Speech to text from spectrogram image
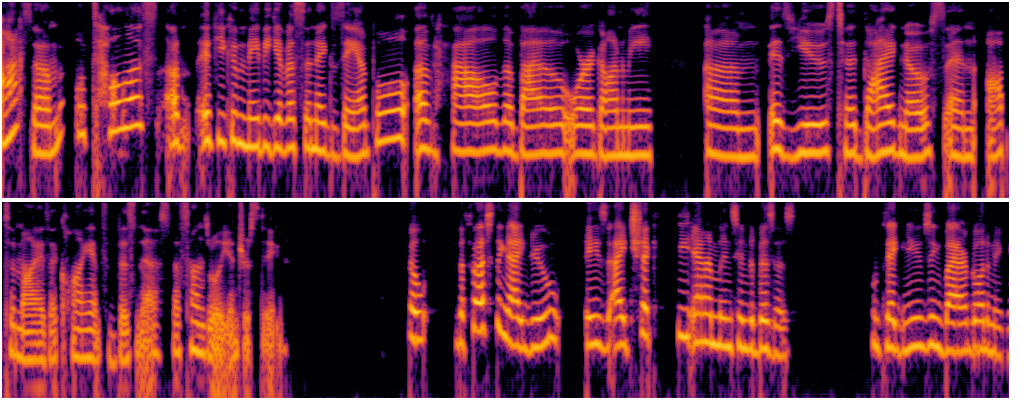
Awesome. Well, tell us um, if you can maybe give us an example of how the Bio-Orgonomy um, is used to diagnose and optimize a client's business. That sounds really interesting. So the first thing I do is I check key elements in the business, like using Bio-Orgonomy.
